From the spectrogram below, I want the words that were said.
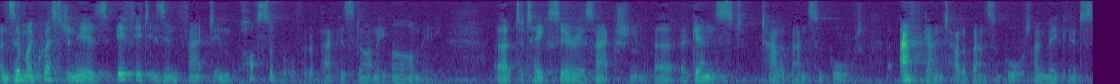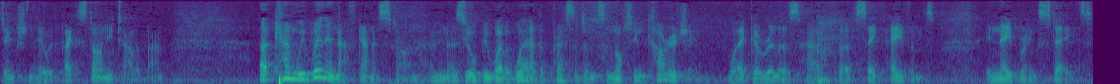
And so my question is, if it is in fact impossible for the Pakistani army uh, to take serious action uh, against Taliban support, Afghan Taliban support, I'm making a distinction here with Pakistani Taliban, uh, can we win in Afghanistan? I mean, as you'll be well aware, the precedents are not encouraging where guerrillas have uh, safe havens in neighbouring states.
